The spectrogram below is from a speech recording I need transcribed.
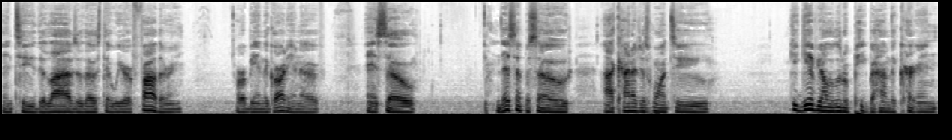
into the lives of those that we are fathering or being the guardian of. And so this episode i kind of just want to give y'all a little peek behind the curtain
